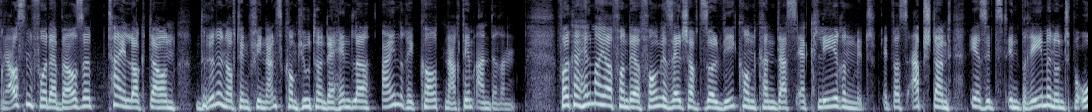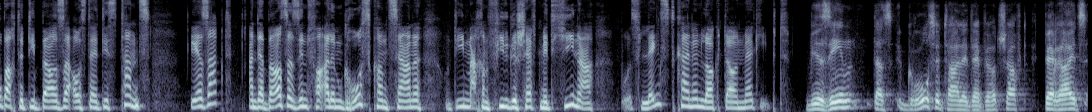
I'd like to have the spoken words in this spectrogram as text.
Draußen vor der Börse Teil-Lockdown, drinnen auf den Finanzcomputern der Händler ein Rekord nach dem anderen. Volker Hellmeier von der Fondsgesellschaft Solvecon kann das erklären mit etwas Abstand. Er sitzt in Bremen und beobachtet die Börse aus der Distanz. Er sagt, an der Börse sind vor allem Großkonzerne und die machen viel Geschäft mit China, wo es längst keinen Lockdown mehr gibt. Wir sehen, dass große Teile der Wirtschaft bereits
